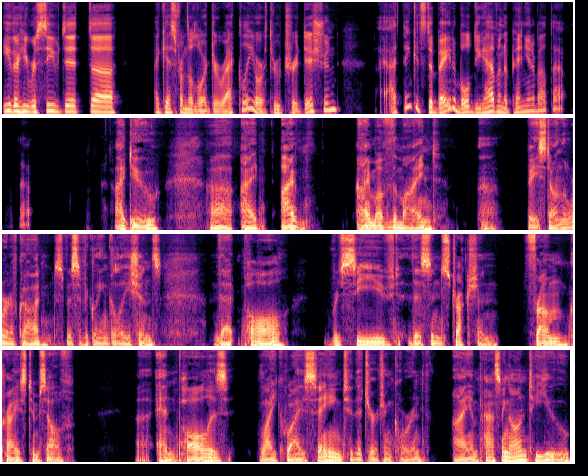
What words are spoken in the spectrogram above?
Either he received it uh, I guess, from the Lord directly or through tradition. I think it's debatable. Do you have an opinion about that? I do. Uh, I I'm I'm of the mind, uh, based on the Word of God, specifically in Galatians, that Paul received this instruction from Christ Himself, uh, and Paul is likewise saying to the church in Corinth, "I am passing on to you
